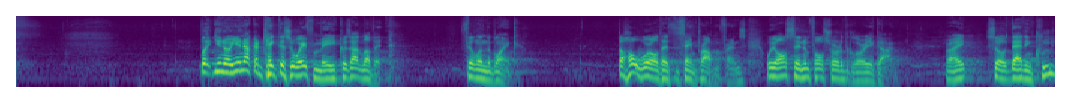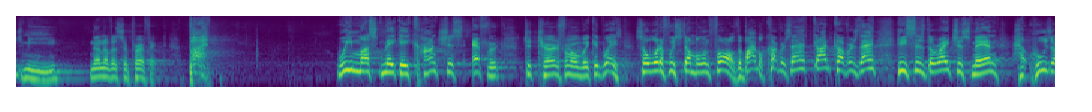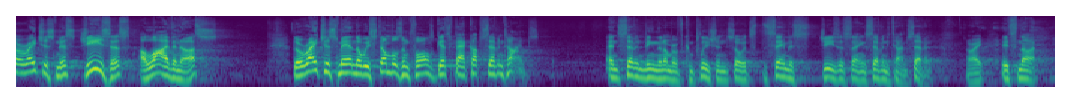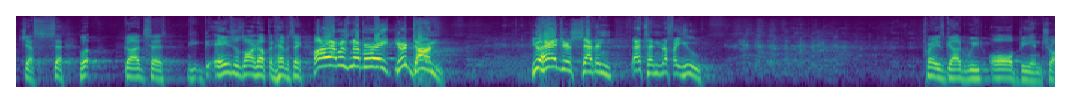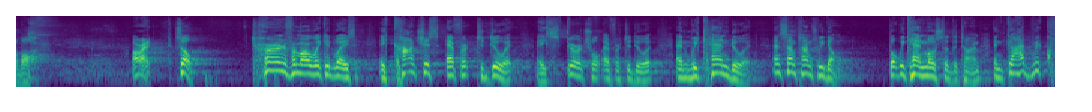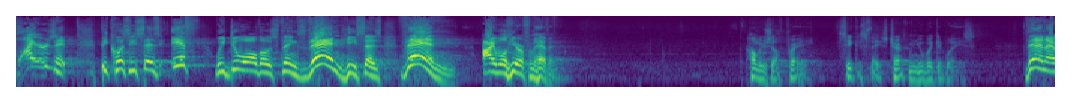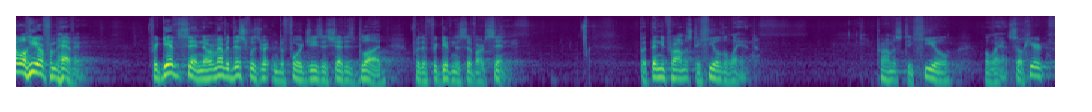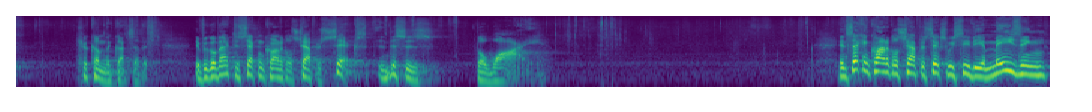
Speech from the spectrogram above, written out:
But you know, you're not going to take this away from me because I love it. Fill in the blank. The whole world has the same problem, friends. We all sin and fall short of the glory of God, right? So that includes me. None of us are perfect. But we must make a conscious effort to turn from our wicked ways. So, what if we stumble and fall? The Bible covers that. God covers that. He says, The righteous man, who's our righteousness? Jesus, alive in us. The righteous man, though he stumbles and falls, gets back up seven times. And seven being the number of completion, so it's the same as Jesus saying 70 times seven. All right? It's not just seven. Look, God says, angels aren't up in heaven saying, Oh, that was number eight. You're done. You had your seven, that's enough of you. Praise God, we'd all be in trouble. All right, so turn from our wicked ways, a conscious effort to do it, a spiritual effort to do it, and we can do it. And sometimes we don't, but we can most of the time. And God requires it because He says, if we do all those things, then, He says, then I will hear from heaven. Humble yourself, pray, seek his face, turn from your wicked ways. Then I will hear from heaven. Forgive sin. Now remember, this was written before Jesus shed his blood for the forgiveness of our sin. But then he promised to heal the land. He promised to heal the land. So here, here come the guts of it. If we go back to Second Chronicles chapter 6, and this is the why. In Second Chronicles chapter 6, we see the amazing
